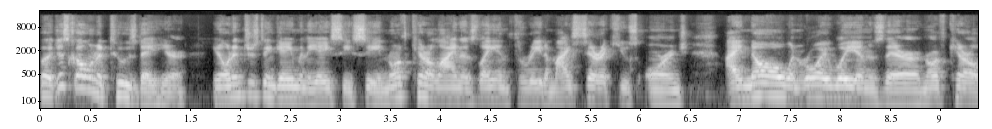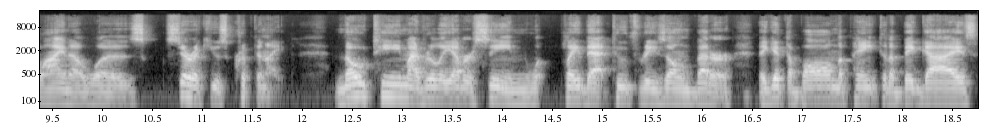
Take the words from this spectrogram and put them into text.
But just going to Tuesday here, you know, an interesting game in the ACC. North Carolina is laying three to my Syracuse Orange. I know when Roy Williams there, North Carolina was Syracuse kryptonite. No team I've really ever seen played that 2 3 zone better. They get the ball in the paint to the big guys.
